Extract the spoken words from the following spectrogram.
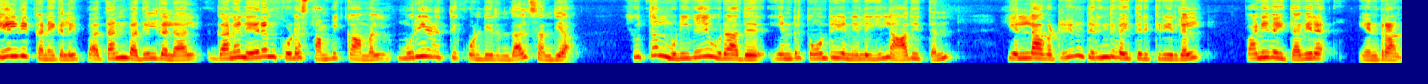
கேள்விக்கணைகளை ப தன் பதில்களால் கன நேரம் கூட ஸ்தம்பிக்காமல் முறியடித்து கொண்டிருந்தாள் சந்தியா. யுத்தம் முடிவே உறாது என்று தோன்றிய நிலையில் ஆதித்தன் எல்லாவற்றையும் தெரிந்து வைத்திருக்கிறீர்கள் பணிவை தவிர என்றான்.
